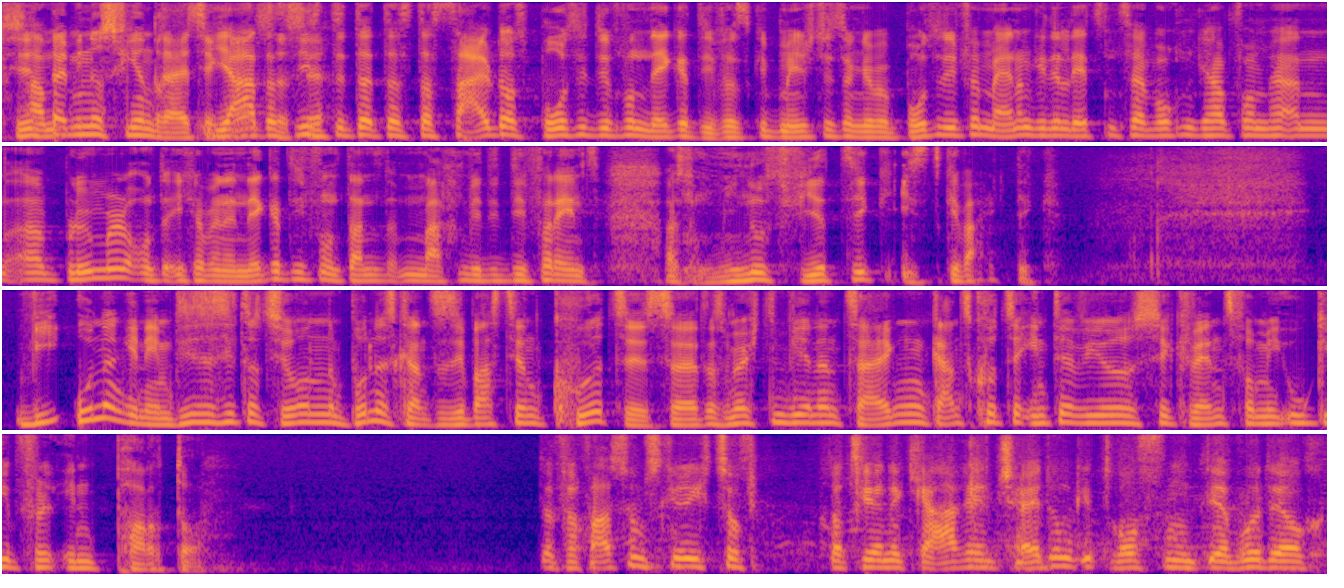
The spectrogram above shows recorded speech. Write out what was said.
Sie sind ähm, bei minus 34. Ja, das, das ist ja? das, das Saldo aus positiv und negativ. Es gibt Menschen, die sagen, ich habe eine positive Meinung in den letzten zwei Wochen gehabt vom Herrn äh, Blümel und ich habe eine negative und dann machen wir die Differenz. Also minus 40 ist gewaltig. Wie unangenehm diese Situation Bundeskanzler Sebastian Kurz ist, äh, das möchten wir Ihnen zeigen. Ganz kurze Interviewsequenz vom EU-Gipfel in Porto. Der Verfassungsgerichtshof hat sich eine klare Entscheidung getroffen und der wurde auch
